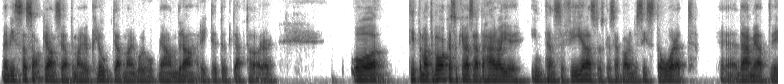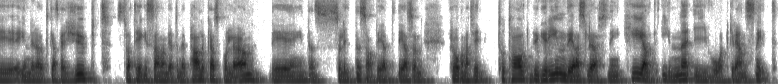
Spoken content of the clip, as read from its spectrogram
Men vissa saker anser jag att man gör klokt i att man går ihop med andra riktigt duktiga aktörer. Och tittar man tillbaka så kan jag säga att det här har ju intensifierats då ska jag säga, bara under sista året. Eh, det här med att vi inleder ett ganska djupt strategiskt samarbete med Palkas på lön. Det är inte en så liten sak. Det är, det är alltså en fråga om att vi totalt bygger in deras lösning helt inne i vårt gränssnitt.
